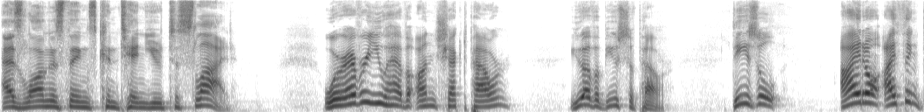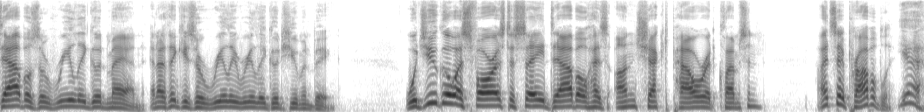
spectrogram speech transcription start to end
as long as things continue to slide. Wherever you have unchecked power, you have abuse of power. Diesel, I don't I think Dabo's a really good man, and I think he's a really, really good human being. Would you go as far as to say Dabo has unchecked power at Clemson? I'd say probably. Yeah.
